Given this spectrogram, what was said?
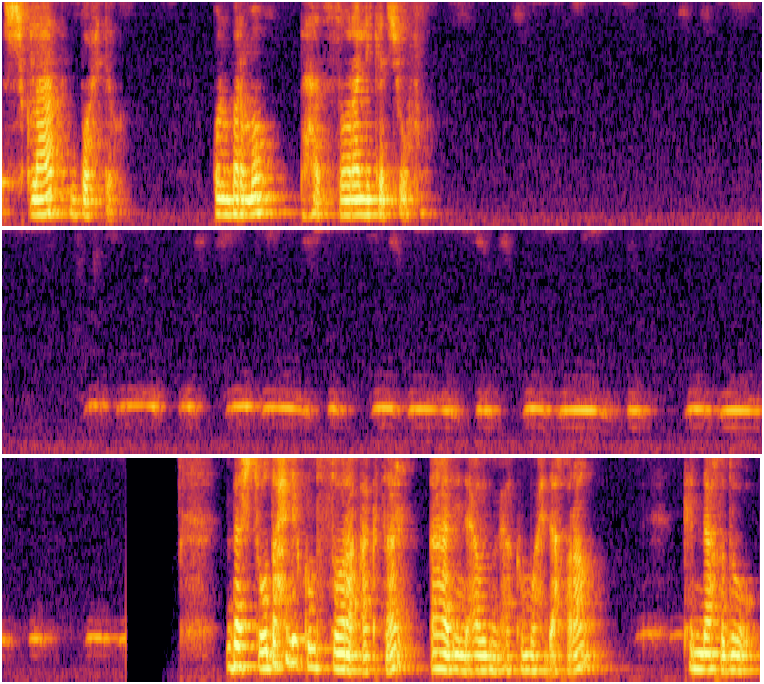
الشكلاط بوحدو. ونبرمو بهاد الصورة اللي كتشوفوا باش توضح لكم الصورة أكثر غادي نعاود معكم واحدة أخرى. كناخذوا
